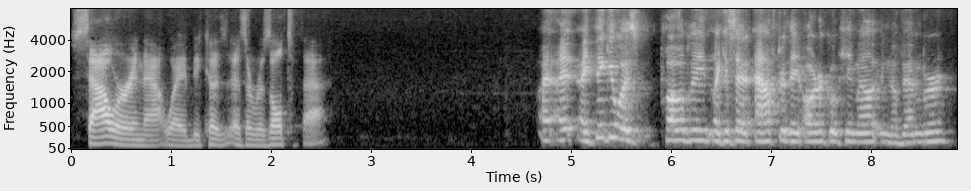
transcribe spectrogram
sour in that way because as a result of that? I, I think it was probably, like I said, after the article came out in November.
